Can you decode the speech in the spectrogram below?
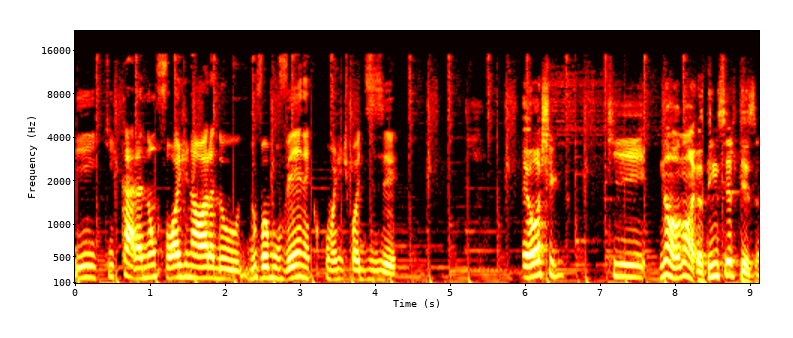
e que, cara, não foge na hora do, do vamos ver, né? Como a gente pode dizer. Eu acho que. Não, não, eu tenho certeza.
